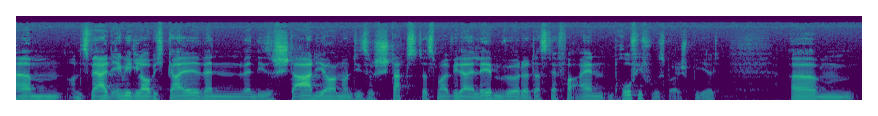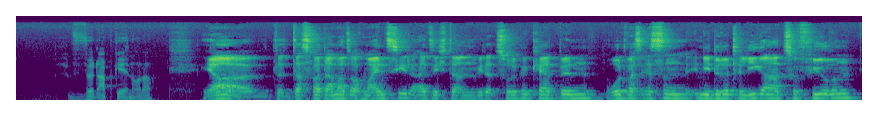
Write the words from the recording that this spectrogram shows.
Ähm, und es wäre halt irgendwie, glaube ich, geil, wenn, wenn dieses Stadion und diese Stadt das mal wieder erleben würde, dass der Verein Profifußball spielt. Ähm, wird abgehen, oder? Ja, das war damals auch mein Ziel, als ich dann wieder zurückgekehrt bin, Rot-Weiß Essen in die dritte Liga zu führen.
